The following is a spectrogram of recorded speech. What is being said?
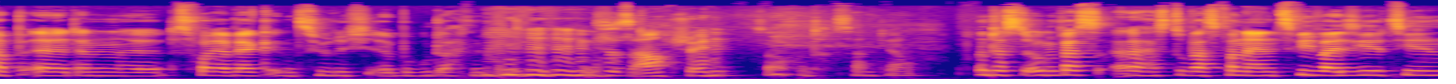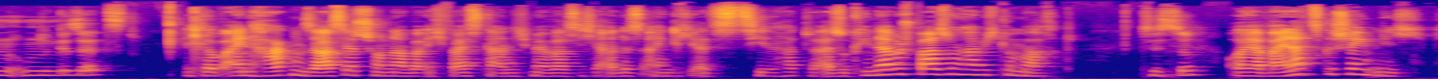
habe äh, dann äh, das Feuerwerk in Zürich äh, begutachten können. das ist auch schön. ist auch interessant, ja. Und hast du irgendwas, äh, hast du was von deinen Zwiebelzielzielen umgesetzt? Ich glaube, ein Haken saß ja schon, aber ich weiß gar nicht mehr, was ich alles eigentlich als Ziel hatte. Also Kinderbespaßung habe ich gemacht. Siehst du? Euer Weihnachtsgeschenk nicht.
